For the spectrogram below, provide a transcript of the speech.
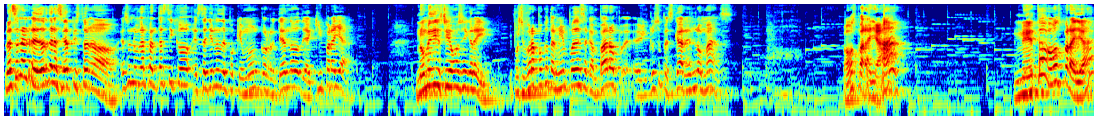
La zona alrededor de la ciudad Pistón oh, es un lugar fantástico. Está lleno de Pokémon correteando de aquí para allá. No me digas que vamos a llegar ahí. Y por si fuera poco, también puedes acampar o eh, incluso pescar. Es lo más. ¿Vamos para allá? ¿Neta? ¿Vamos para allá?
